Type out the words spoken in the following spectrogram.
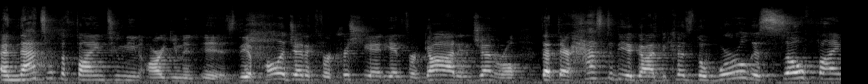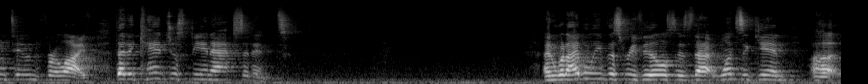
And that's what the fine tuning argument is the apologetic for Christianity and for God in general that there has to be a God because the world is so fine tuned for life that it can't just be an accident. And what I believe this reveals is that, once again, uh,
